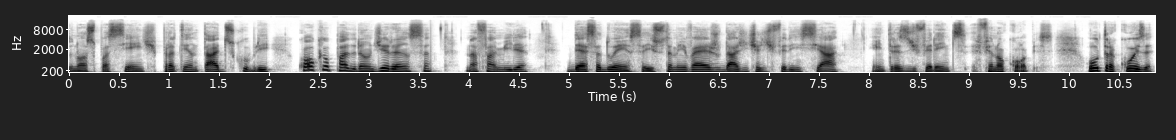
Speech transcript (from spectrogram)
do nosso paciente para tentar descobrir qual que é o padrão de herança na família dessa doença. Isso também vai ajudar a gente a diferenciar entre as diferentes fenocópias. Outra coisa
